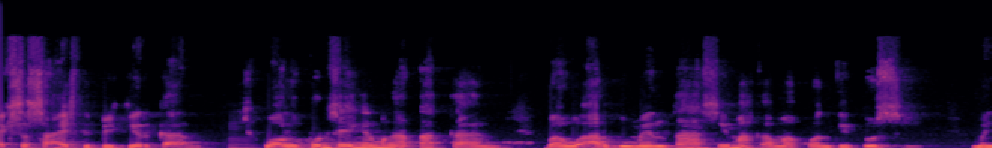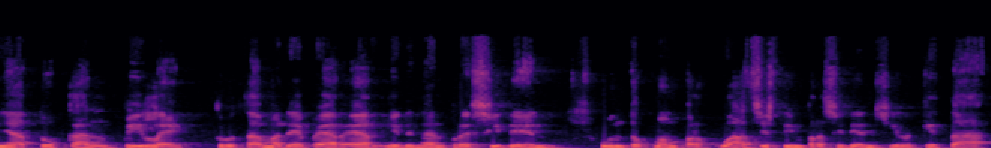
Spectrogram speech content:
exercise dipikirkan. Hmm. Walaupun saya ingin mengatakan bahwa argumentasi Mahkamah Konstitusi menyatukan pileg terutama dpr ri dengan presiden untuk memperkuat sistem presidensial kita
